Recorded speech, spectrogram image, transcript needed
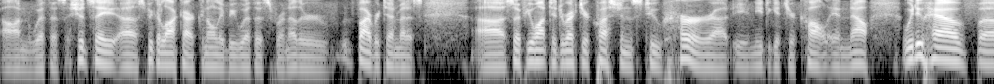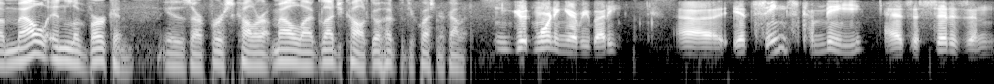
on with us. I should say uh, Speaker Lockhart can only be with us for another five or ten minutes. Uh, so if you want to direct your questions to her, uh, you need to get your call in now. We do have uh, Mel in La Verkin is our first caller up. Mel, glad you called. Go ahead with your question or comment. Good morning, everybody. it seems to me, as a citizen,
